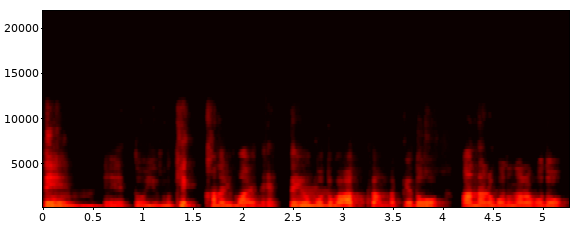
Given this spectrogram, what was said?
で、うん。えっ、ともう結構かなり前ねっていうことがあったんだけど、あなるほどなるほど。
